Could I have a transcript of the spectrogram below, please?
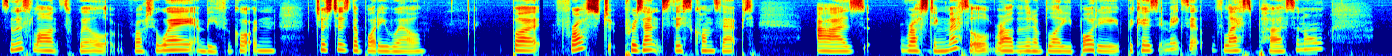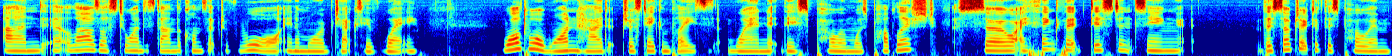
So, this lance will rot away and be forgotten, just as the body will. But Frost presents this concept as rusting metal rather than a bloody body because it makes it less personal and it allows us to understand the concept of war in a more objective way. World War One had just taken place when this poem was published, so I think that distancing the subject of this poem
